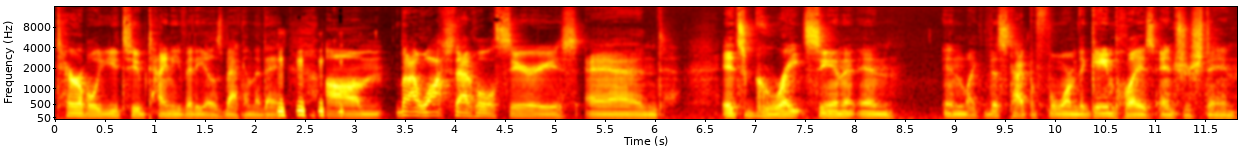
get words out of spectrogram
terrible YouTube tiny videos back in the day. um, but I watched that whole series and it's great seeing it in in like this type of form. The gameplay is interesting.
